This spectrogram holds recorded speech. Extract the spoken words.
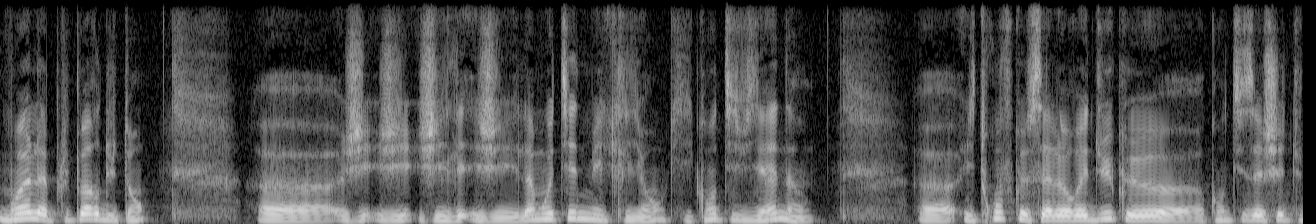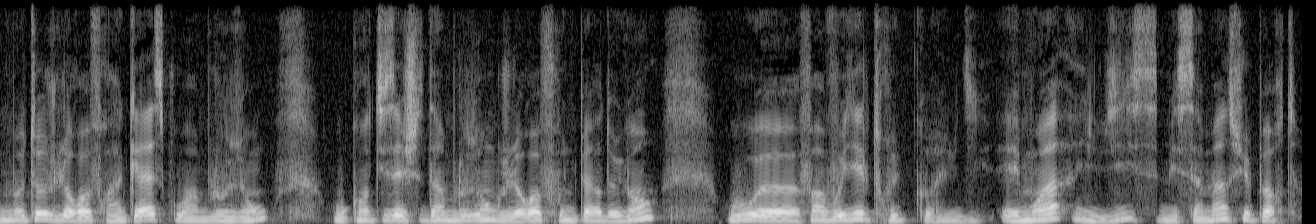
moi la plupart du temps j'ai la moitié de mes clients qui quand ils viennent euh, ils trouvent que ça leur est dû que euh, quand ils achètent une moto, je leur offre un casque ou un blouson, ou quand ils achètent un blouson, que je leur offre une paire de gants, ou euh, enfin, vous voyez le truc, quoi, il dit. Et moi, il me dit, mais ça m'insupporte.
